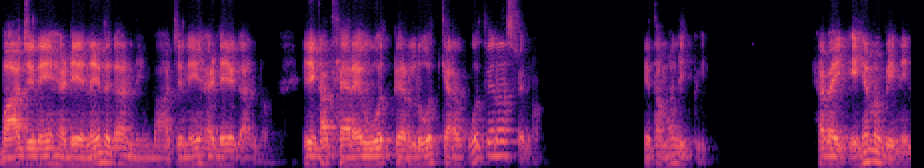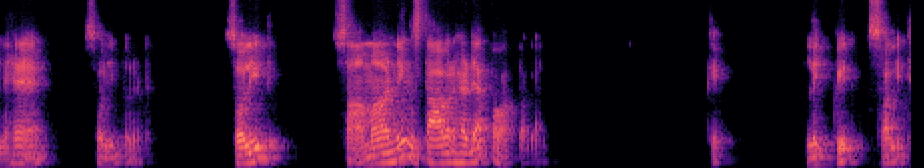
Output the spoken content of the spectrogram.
භාජනයේ හැඩය නේද ගන්නේ භාජනයේ හැඩය ගන්නවා. ඒකත් හැරෙව්වොත් පෙරළුවොත් කැරකුවොත් වෙනස් වෙනවා. ඒ තමයි ලික්විඩ්. හැබැයි එහෙම වෙන්නේ නැහැ සොලිඩ් වලට. සොලිඩ් සාමාන්‍යයෙන් ස්ථාවර හැඩයක් පවත්වා ගන්න. Okay. Liquid, solid.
